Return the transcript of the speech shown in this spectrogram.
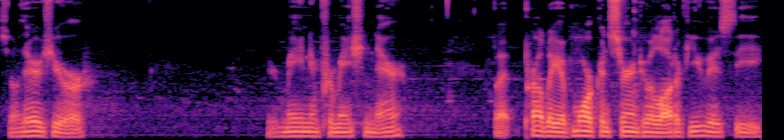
So there's your your main information there. But probably of more concern to a lot of you is the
